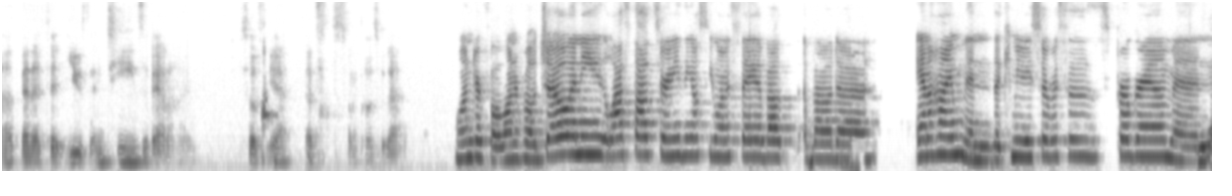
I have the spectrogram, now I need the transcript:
uh, benefit youth and teens of Anaheim. So yeah, that's just want to close with that. Wonderful, wonderful. Joe, any last thoughts or anything else you want to say about about uh, Anaheim and the community services program and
